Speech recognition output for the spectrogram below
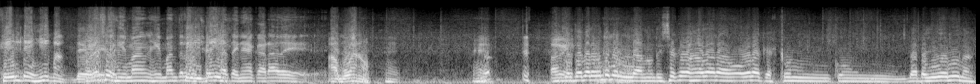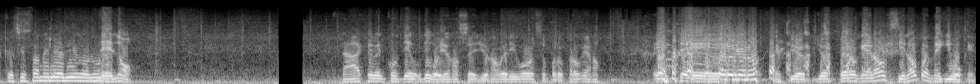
perfil de He-Man. Por eso He-Man, He-Man de los Filmation. 80 tenía cara de... Ah, bueno. Yo te pregunto por la noticia que vas a dar ahora, que es con, con de apellido Luna, que si es familia de Diego Luna. De no. Nada que ver con Diego. Digo, yo no sé, yo no averiguo eso, pero creo que no. Este, Espero que no. Yo, yo espero que no, si no, pues me equivoqué.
